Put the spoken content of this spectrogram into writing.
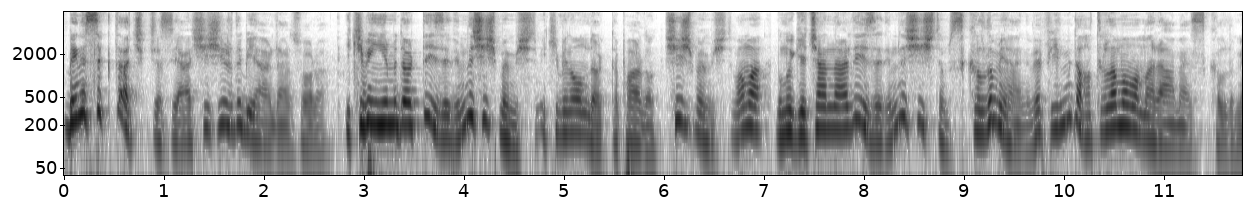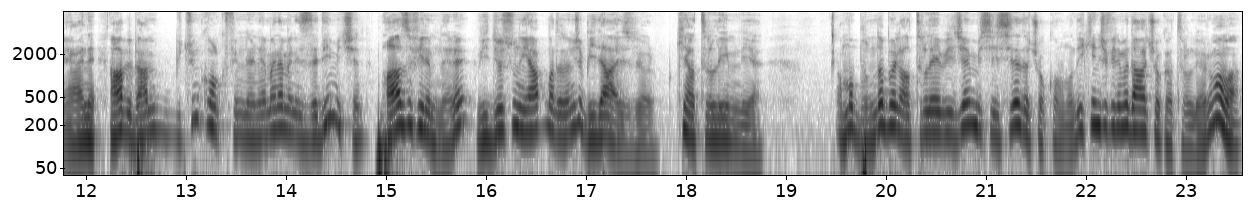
beni sıktı açıkçası ya. Şişirdi bir yerden sonra. 2024'te izlediğimde şişmemiştim. 2014'te pardon. Şişmemiştim ama bunu geçenlerde izlediğimde şiştim. Sıkıldım yani ve filmi de hatırlamamama rağmen sıkıldım. Yani abi ben bütün korku filmlerini hemen hemen izlediğim için bazı filmleri videosunu yapmadan önce bir daha izliyorum ki hatırlayayım diye. Ama bunda böyle hatırlayabileceğim bir silsile de çok olmadı. İkinci filmi daha çok hatırlıyorum ama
